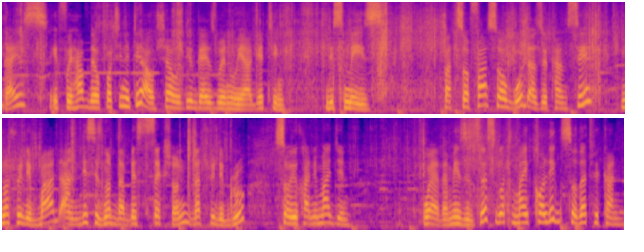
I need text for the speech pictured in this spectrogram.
guys. If we have the opportunity i'll share with you guys when we are getting this maize. But so far so good as you can see. Not really bad and this is not the best section that really grew. So you can imagine where the maize is let's go to my colleagues so that we can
